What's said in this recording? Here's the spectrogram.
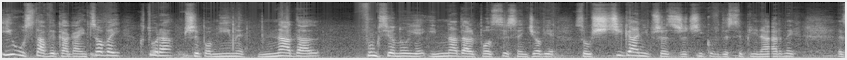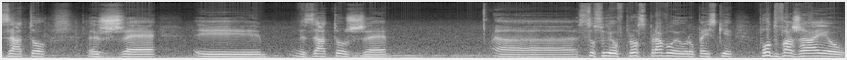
i ustawy kagańcowej, która, przypomnijmy, nadal funkcjonuje i nadal polscy sędziowie są ścigani przez rzeczników dyscyplinarnych za to, że yy, za to, że stosują wprost prawo europejskie, podważają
